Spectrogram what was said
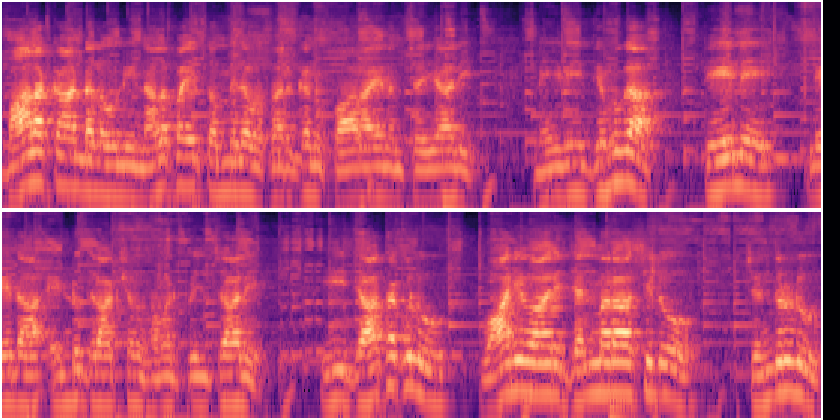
బాలకాండలోని నలభై తొమ్మిదవ సర్గను పారాయణం చేయాలి. నైవేద్యముగా తేనె లేదా ఎండు ద్రాక్షను సమర్పించాలి. ఈ జాతకులు వారి వారి జన్మరాశిలో చంద్రుడు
